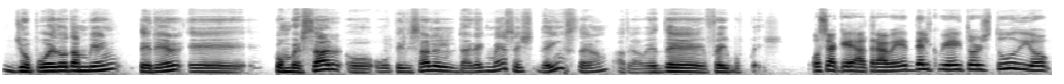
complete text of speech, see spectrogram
yo puedo también tener, conversar o utilizar el direct message de Instagram a través de Facebook page. O sea que a través del Creator Studio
